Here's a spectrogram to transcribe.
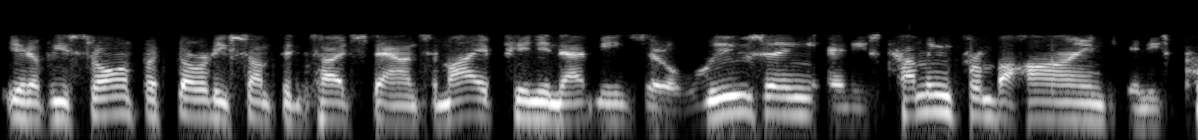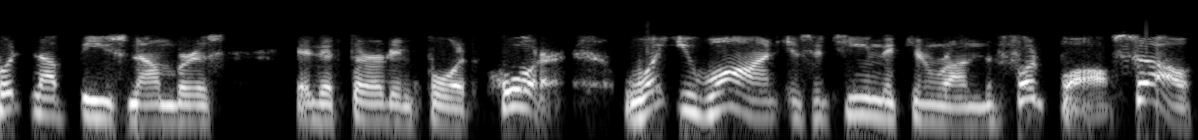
You know, if he's throwing for 30 something touchdowns, in my opinion, that means they're losing and he's coming from behind and he's putting up these numbers in the third and fourth quarter. What you want is a team that can run the football. So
